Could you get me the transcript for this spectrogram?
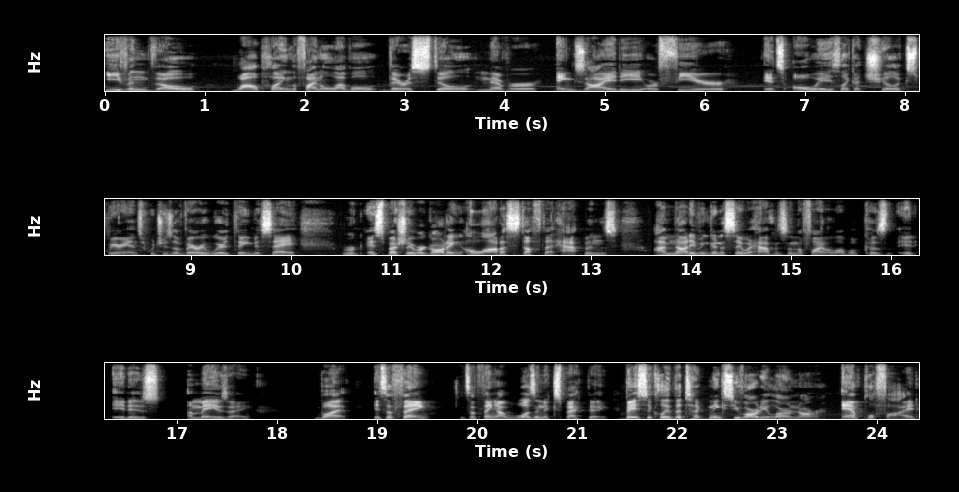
even though while playing the final level, there is still never anxiety or fear. It's always like a chill experience, which is a very weird thing to say, especially regarding a lot of stuff that happens. I'm not even going to say what happens in the final level because it, it is amazing, but it's a thing. It's a thing I wasn't expecting. Basically, the techniques you've already learned are amplified,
